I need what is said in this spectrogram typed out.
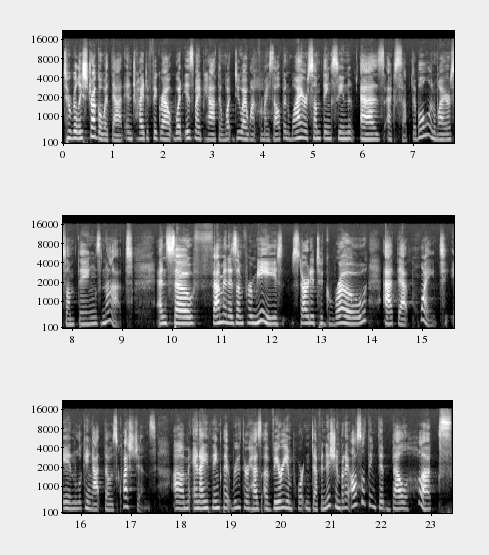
to really struggle with that and try to figure out what is my path and what do I want for myself and why are some things seen as acceptable and why are some things not. And so feminism for me started to grow at that point in looking at those questions. Um, and I think that Ruether has a very important definition, but I also think that Bell Hooks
